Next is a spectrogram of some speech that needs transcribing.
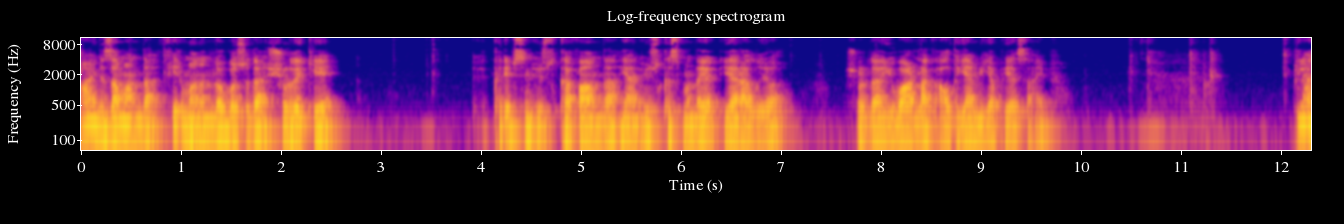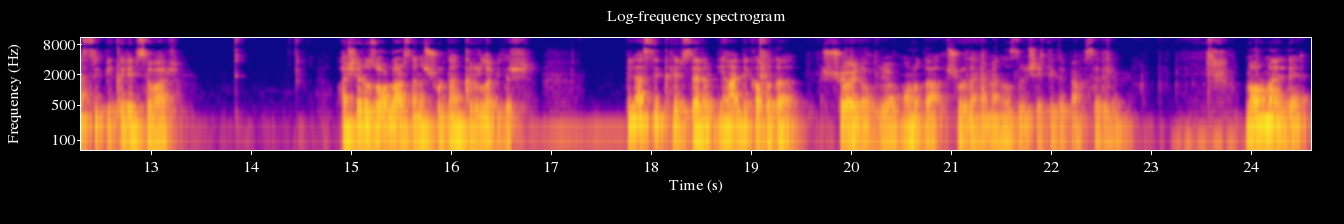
Aynı zamanda firmanın logosu da şuradaki klipsin üst kapağında yani üst kısmında yer alıyor. Şurada yuvarlak altıgen bir yapıya sahip. Plastik bir klipsi var. Aşırı zorlarsanız şuradan kırılabilir. Plastik klipslerin bir handikapı da şöyle oluyor. Onu da şurada hemen hızlı bir şekilde bahsedelim. Normalde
